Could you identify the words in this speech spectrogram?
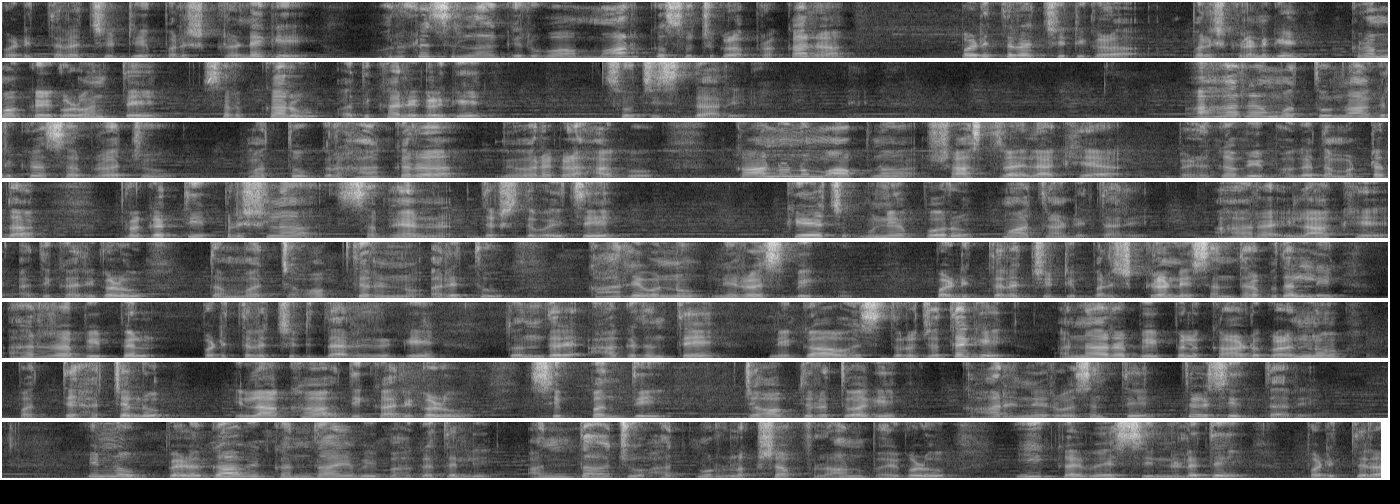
ಪಡಿತರ ಚೀಟಿ ಪರಿಷ್ಕರಣೆಗೆ ಹೊರಡಿಸಲಾಗಿರುವ ಮಾರ್ಗಸೂಚಿಗಳ ಪ್ರಕಾರ ಪಡಿತರ ಚೀಟಿಗಳ ಪರಿಷ್ಕರಣೆಗೆ ಕ್ರಮ ಕೈಗೊಳ್ಳುವಂತೆ ಸರ್ಕಾರವು ಅಧಿಕಾರಿಗಳಿಗೆ ಸೂಚಿಸಿದ್ದಾರೆ. ಆಹಾರ ಮತ್ತು ನಾಗರಿಕರ ಸರಬರಾಜು ಮತ್ತು ಗ್ರಾಹಕರ ವಿವರಗಳ ಹಾಗೂ ಕಾನೂನು ಮಾಪನ ಶಾಸ್ತ್ರ ಇಲಾಖೆಯ ಬೆಳಗಾವಿ ಭಾಗದ ಮಟ್ಟದ ಪ್ರಗತಿ ಪರಿಶೀಲನಾ ಸಭೆಯ ಅಧ್ಯಕ್ಷತೆ ವಹಿಸಿ ಕೆ ಎಚ್ ಮುನಿಯಪ್ಪ ಅವರು ಮಾತನಾಡಿದ್ದಾರೆ. ಆಹಾರ ಇಲಾಖೆ ಅಧಿಕಾರಿಗಳು ತಮ್ಮ ಜವಾಬ್ದಾರಿಯನ್ನು ಅರಿತು ಕಾರ್ಯವನ್ನು ನಿರ್ವಹಿಸಬೇಕು. ಪಡಿತರ ಚೀಟಿ ಪರಿಷ್ಕರಣೆ ಸಂದರ್ಭದಲ್ಲಿ ಅರ್ಹ ಬಿ ಪಿ ಎಲ್ ಪಡಿತರ ಚೀಟಿದಾರರಿಗೆ ತೊಂದರೆ ಆಗದಂತೆ ನಿಗಾ ವಹಿಸಿದರ ಜೊತೆಗೆ ಅನರ್ಹ ಎಲ್ ಕಾರ್ಡುಗಳನ್ನು ಪತ್ತೆ ಹಚ್ಚಲು ಇಲಾಖಾ ಅಧಿಕಾರಿಗಳು ಸಿಬ್ಬಂದಿ ಜವಾಬ್ದಾರಿಯುತವಾಗಿ ಕಾರ್ಯನಿರ್ವಹಿಸಂತೆ ತಿಳಿಸಿದ್ದಾರೆ. ಇನ್ನು ಬೆಳಗಾವಿ ಕಂದಾಯ ವಿಭಾಗದಲ್ಲಿ ಅಂದಾಜು ಹದಿಮೂರು ಲಕ್ಷ ಫಲಾನುಭವಿಗಳು ಈ ಕೈವಹಿಸಿ ನೀಡದೆ ಪಡಿತರ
